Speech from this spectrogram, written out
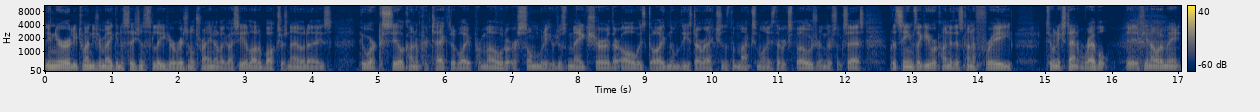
in your early twenties, you're making decisions to leave your original trainer. Like I see a lot of boxers nowadays who are still kind of protected by a promoter or somebody who just makes sure they're always guiding them these directions to maximize their exposure and their success. But it seems like you were kind of this kind of free, to an extent, rebel, if you know what I mean.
